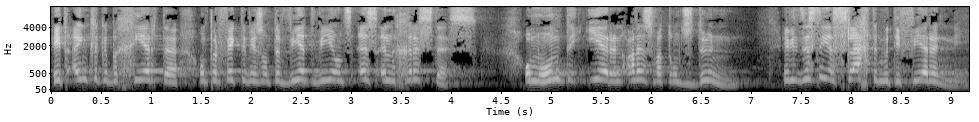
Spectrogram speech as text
het eintlik 'n begeerte om perfek te wees om te weet wie ons is in Christus. Om hom te eer in alles wat ons doen. Jy weet dis nie 'n slegte motivering nie.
